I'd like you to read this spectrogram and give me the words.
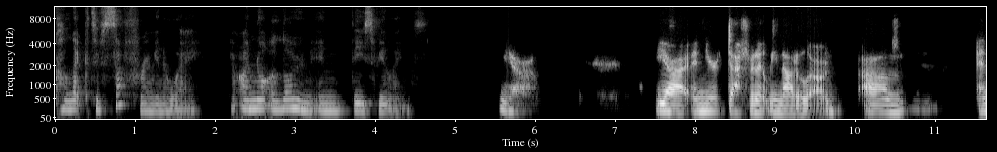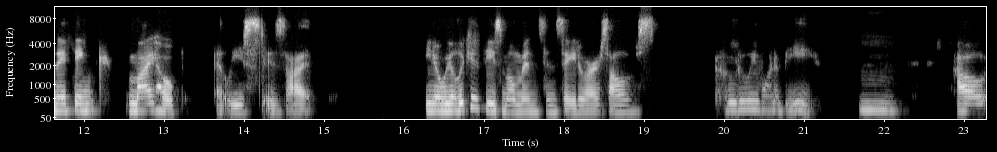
collective suffering in a way that i'm not alone in these feelings. Yeah. Yeah and you're definitely not alone. Um yeah. and i think my hope at least is that you know we look at these moments and say to ourselves who do we want to be? Mm. how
